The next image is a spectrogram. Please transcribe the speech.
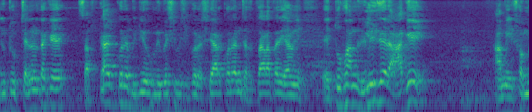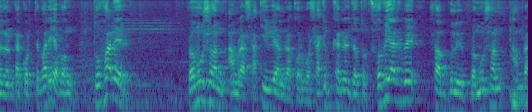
ইউটিউব চ্যানেলটাকে সাবস্ক্রাইব করে ভিডিওগুলি বেশি বেশি করে শেয়ার করেন, যাতে তাড়াতাড়ি আমি এই তুফান রিলিজের আগে আমি সম্মেলনটা করতে পারি এবং তুফানের প্রমোশন আমরা সাকিবিয়ানরা করব। সাকিব খানের যত ছবি আসবে, সবগুলির প্রমোশন আমরা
